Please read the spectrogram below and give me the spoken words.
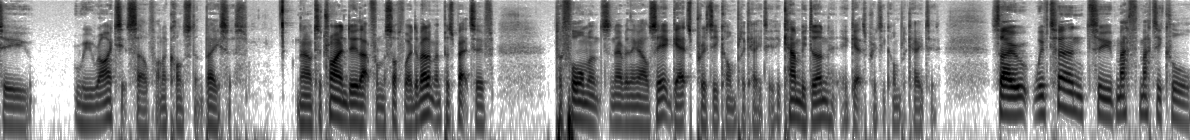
to rewrite itself on a constant basis. Now, to try and do that from a software development perspective, performance and everything else, it gets pretty complicated. It can be done, it gets pretty complicated. So we've turned to mathematical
